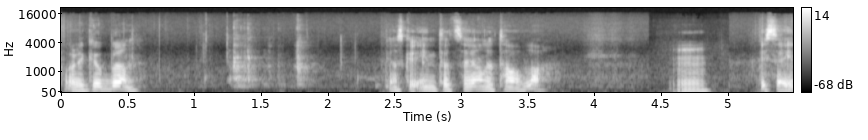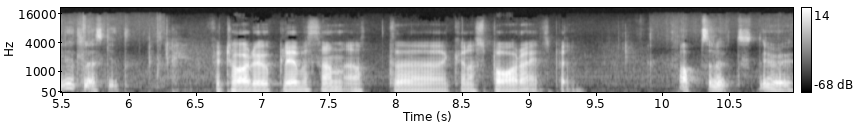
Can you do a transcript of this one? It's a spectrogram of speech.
Var är gubben? Ganska intetsägande tavla. mm. I sig lite läskigt. Förtar det upplevelsen att eh, kunna spara i ett spel? Absolut, det gör det ju.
